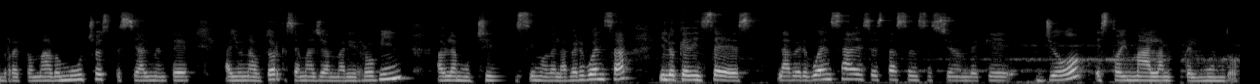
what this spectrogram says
retomado mucho, especialmente hay un autor que se llama Jean-Marie Robin, habla muchísimo de la vergüenza y lo que dice es, la vergüenza es esta sensación de que yo estoy mal ante el mundo,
